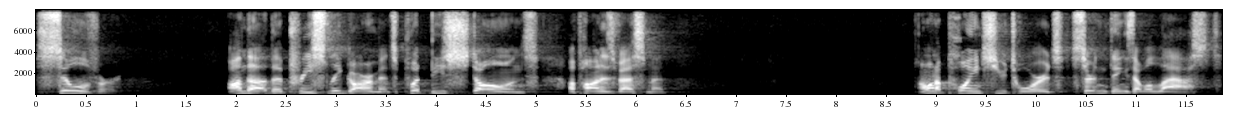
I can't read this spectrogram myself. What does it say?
silver, on the, the priestly garments, put these stones upon his vestment. I want to point you towards certain things that will last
